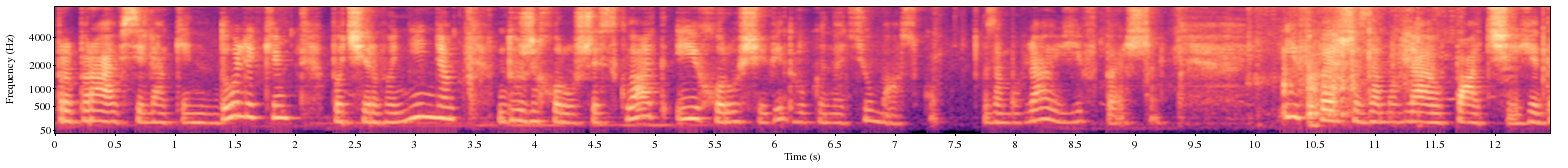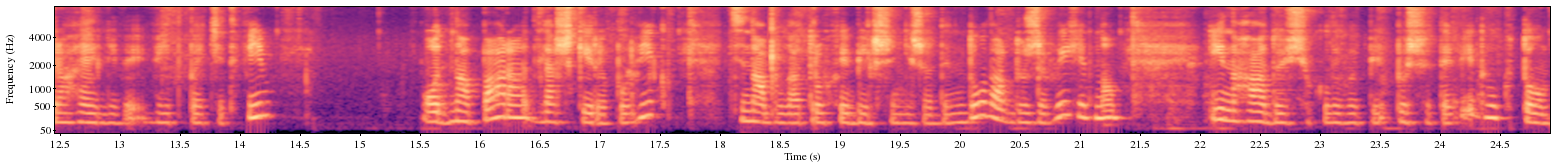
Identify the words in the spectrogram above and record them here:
прибирає всілякі недоліки, почервоніння, дуже хороший склад і хороші відгуки на цю маску. Замовляю її вперше. І вперше замовляю патчі гідрогеліві від Petit Fee. Одна пара для шкіри повік. Ціна була трохи більше, ніж 1 долар, дуже вигідно. І нагадую, що коли ви пишете відгук, то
